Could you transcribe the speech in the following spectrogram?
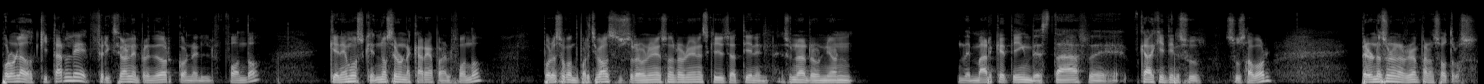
por un lado, quitarle fricción al emprendedor con el fondo. Queremos que no sea una carga para el fondo. Por eso cuando participamos en sus reuniones son reuniones que ellos ya tienen. Es una reunión de marketing, de staff, de cada quien tiene su, su sabor, pero no es una reunión para nosotros.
